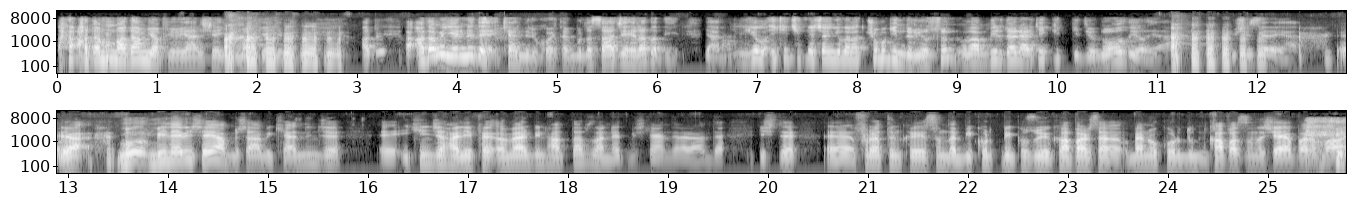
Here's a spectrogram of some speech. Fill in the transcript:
Adamı madam yapıyor yani şey gibi mafya gibi. Adam, adamın yerine de kendini koy tabii. Burada sadece Hera da değil. Yani yıl, iki çiftleşen yılana çubuk indiriyorsun. Ulan birden erkeklik gidiyor. Ne oluyor ya? Düşünsene ya. Ya bu bir nevi şey yapmış abi kendince e, ikinci halife Ömer bin Hattab zannetmiş kendini herhalde. İşte e, Fırat'ın kıyısında bir kurt bir kuzuyu kaparsa ben o kurdun kafasını şey yaparım falan.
